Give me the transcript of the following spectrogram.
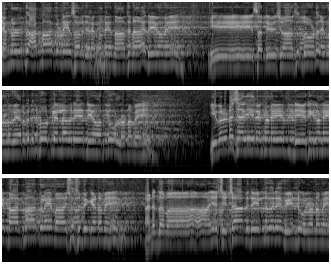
ഞങ്ങളുടെ ആത്മാക്കളുടെയും സ്വലജനങ്ങളുടെയും നാഥനായ ദൈവമേ ഈ സത്യവിശ്വാസത്തോടെ ഞങ്ങളുടെ വേർപിരിഞ്ഞു പോട്ടിൽ എല്ലാവരെയും നീ ഓർത്തുകൊള്ളണമേ. ഇവരുടെ ശരീരങ്ങളെയും ദേഹികളെയും ആത്മാക്കളെയും ആശ്വസിപ്പിക്കണമേ. അനന്തമായ ശിക്ഷാവിധിയിൽ നിന്നവരെ വീണ്ടും കൊള്ളണമേ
